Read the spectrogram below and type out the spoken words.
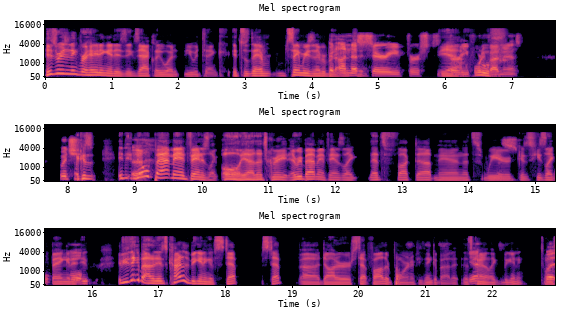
His reasoning for hating it is exactly what you would think. It's the same reason everybody An hates it. unnecessary first Yeah. 30, 45 Oof. minutes. Which because it, Ugh. no Batman fan is like, oh yeah, that's great. Every Batman fan is like, that's fucked up, man. That's weird because he's like banging well- it. It- If you think about it, it's kind of the beginning of step step uh, daughter stepfather porn. If you think about it, that's Yeah. kind of like the beginning. But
